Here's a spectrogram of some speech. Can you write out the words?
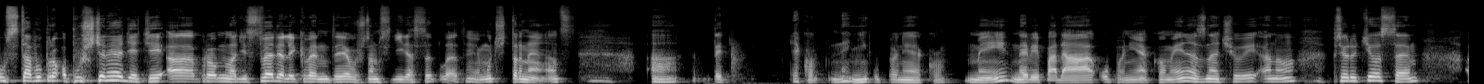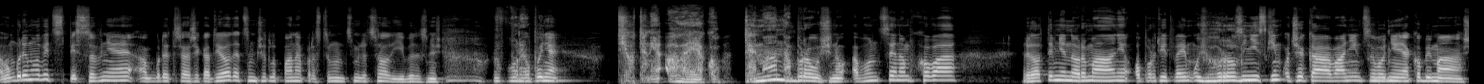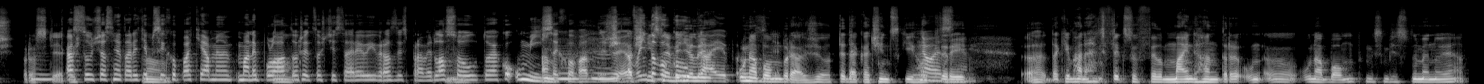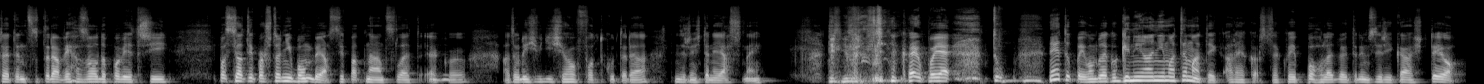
ústavu pro opuštěné děti a pro mladistvé delikventy a už tam sedí 10 let, je mu 14 a teď jako není úplně jako my, nevypadá úplně jako my, naznačuji, ano, přivedu ti ho sem a on bude mluvit spisovně a bude třeba říkat, jo, teď jsem četl pána prstenu, on se mi docela líbil, tak jsem on je úplně, jo, ten je ale jako, ten má nabroušenou a on se jenom chová relativně normálně oproti tvým už hrozně nízkým očekáváním, co od něj jakoby máš. Prostě. A Jako, současně tady ti No. psychopati a ma- manipulátoři, což ti sériový vrazy z pravidla jsou, to jako umí se Ano. chovat, že jo? a Oni to viděli prostě. Una Bombra, že jo, Teda Kačinskýho, No, no, jasně. který uh, taky má na Netflixu film Mindhunter un, uh, Una Bomb, myslím, že se to jmenuje. A to je ten, co teda vyhazoval do povětří. Posílal ty poštovní bomby asi 15 let. Mhm. Jako, a to když vidíš jeho fotku teda, ten ten je jasný. Ten je prostě takový úplně tup, ne tupý, on byl jako geniální matematik, ale jako takový pohled, ve kterém si říkáš, ty jo,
